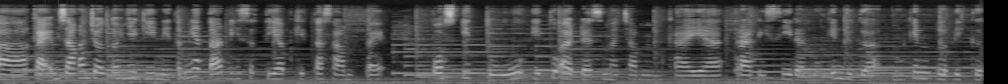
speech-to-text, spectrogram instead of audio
uh, kayak misalkan contohnya gini ternyata di setiap kita sampai pos itu itu ada semacam kayak tradisi dan mungkin juga mungkin lebih ke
